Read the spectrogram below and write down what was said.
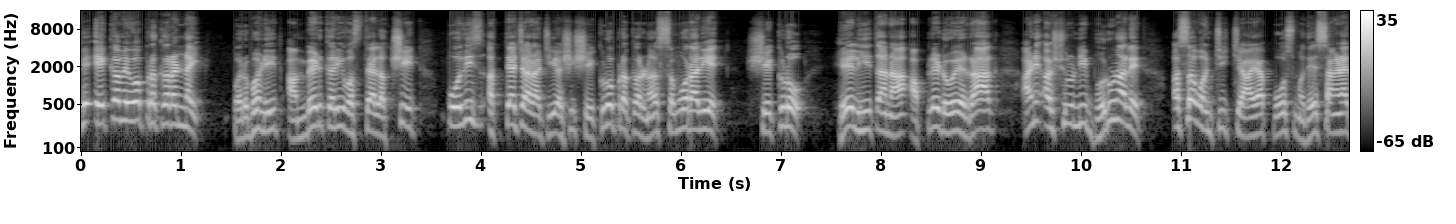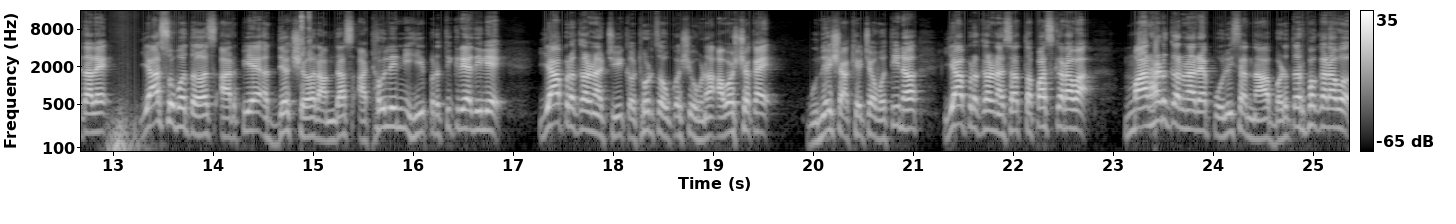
हे एकमेव प्रकरण नाही. परभणीत आंबेडकरी वस्त्या लक्षित पोलीस अत्याचाराची अशी शेकडो प्रकरणं समोर आली आहेत. शेकडो हे लिहिताना आपले डोळे राग आणि अश्रूंनी भरून आलेत असं वंचितच्या या पोस्टमध्ये सांगण्यात आलंय. यासोबतच आर पी आय अध्यक्ष रामदास आठवलेंनीही प्रतिक्रिया दिली आहे. या प्रकरणाची कठोर चौकशी होणं आवश्यक आहे. गुन्हे शाखेच्या वतीनं या प्रकरणाचा तपास करावा. मारहाण करणाऱ्या पोलिसांना बडतर्फ करावं.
